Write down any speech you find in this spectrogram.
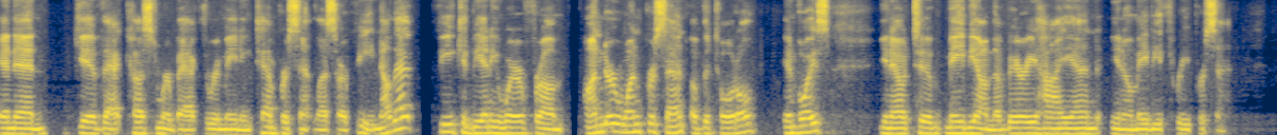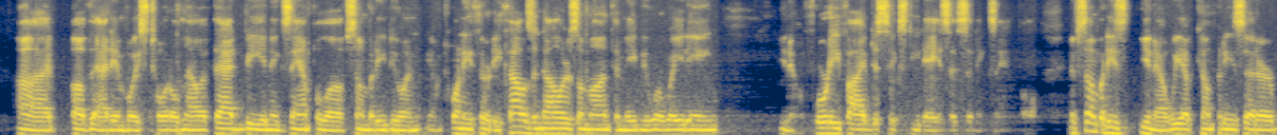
and then give that customer back the remaining 10% less our fee. Now that fee could be anywhere from under 1% of the total invoice you know to maybe on the very high end you know maybe 3% uh, of that invoice total. Now if that'd be an example of somebody doing you know 20 30000 dollars a month and maybe we're waiting you know 45 to 60 days as an example. If somebody's you know we have companies that are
